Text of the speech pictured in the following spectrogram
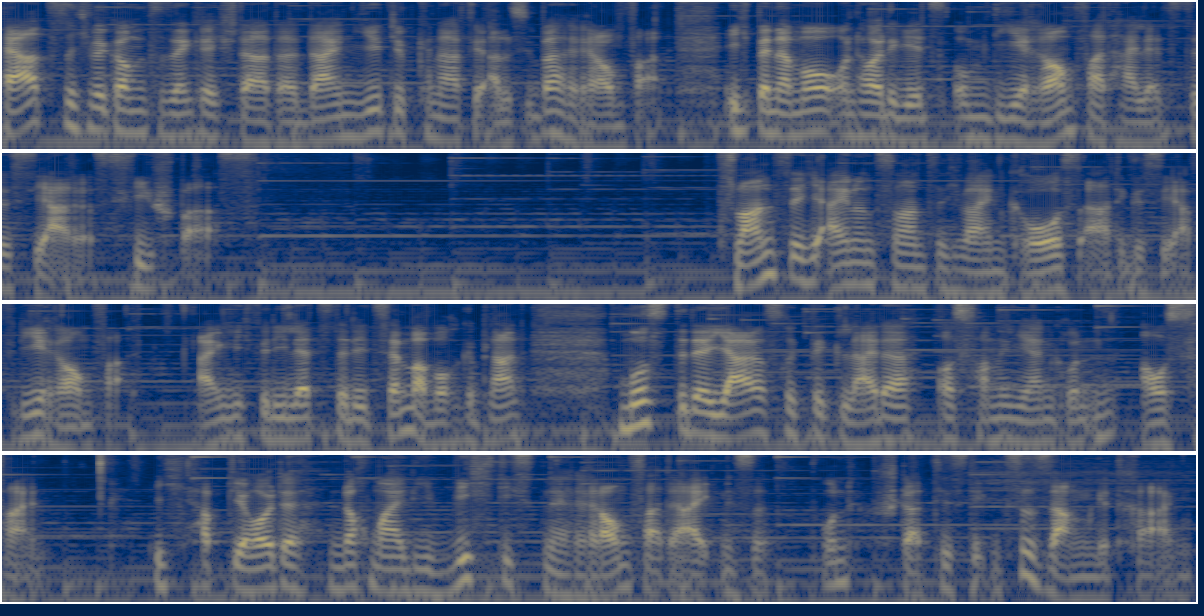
Herzlich willkommen zu Senkrechtstarter, dein YouTube-Kanal für alles über Raumfahrt. Ich bin Mo und heute geht es um die Raumfahrt-Highlights des Jahres. Viel Spaß! 2021 war ein großartiges Jahr für die Raumfahrt. Eigentlich für die letzte Dezemberwoche geplant, musste der Jahresrückblick leider aus familiären Gründen ausfallen. Ich habe dir heute nochmal die wichtigsten Raumfahrtereignisse und Statistiken zusammengetragen.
